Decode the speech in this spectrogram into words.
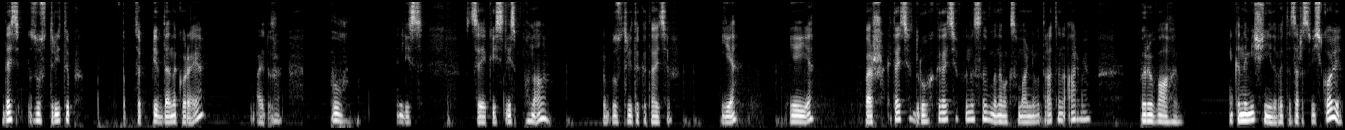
Десь зустріти б. Тобто це Південна Корея? Байдуже. Пух. Ліс. Це якийсь ліс погнали? Щоб зустріти китайців. Є? Є, є. Перших китайців, других китайців винесли. В мене максимальні витрати на армію. Переваги. Економічні, давайте зараз військові.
